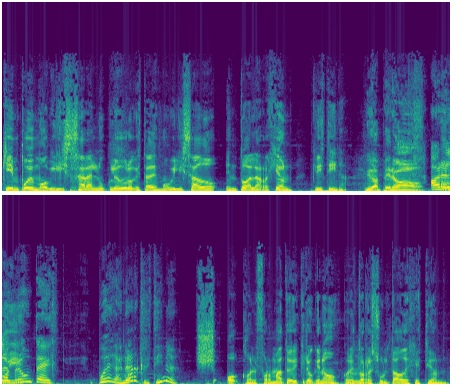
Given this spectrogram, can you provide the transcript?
¿Quién puede movilizar al núcleo duro que está desmovilizado en toda la región? Cristina. Viva Perón. Ahora Hoy- la pregunta es, ¿puede ganar Cristina? Yo- o- con el formato de hoy creo que no, con estos Mm. resultados de gestión.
